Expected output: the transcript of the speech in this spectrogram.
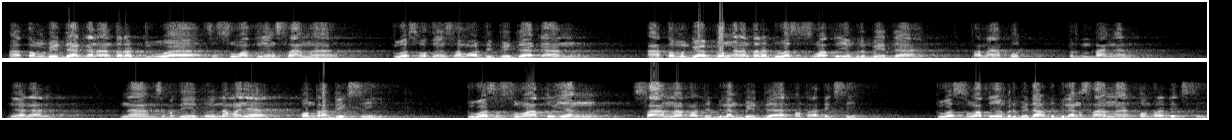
atau membedakan antara dua sesuatu yang sama, dua sesuatu yang sama dibedakan atau menggabungkan antara dua sesuatu yang berbeda, tanaqud, bertentangan. Ya kan? Nah, seperti itu. Ini namanya kontradiksi. Dua sesuatu yang sama kalau dibilang beda, kontradiksi. Dua sesuatu yang berbeda kalau dibilang sama, kontradiksi.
